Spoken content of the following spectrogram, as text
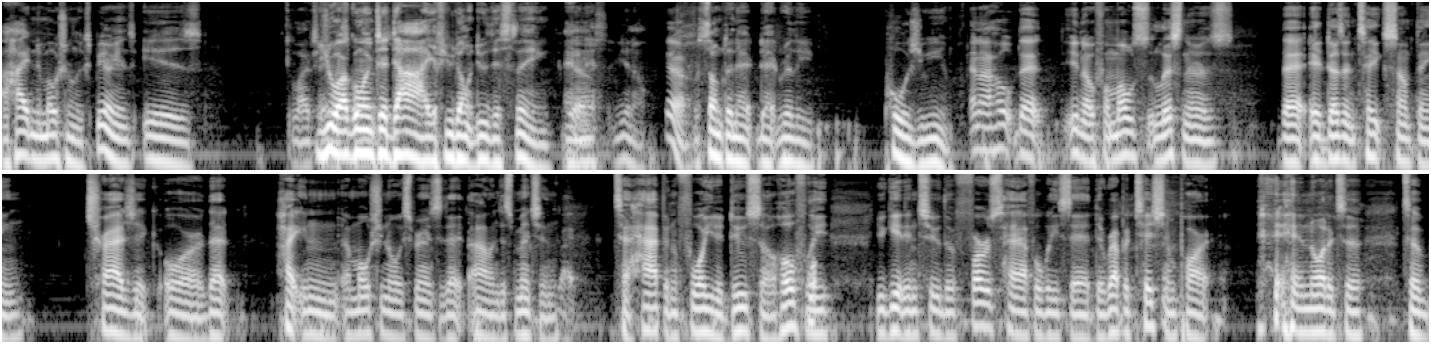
A heightened emotional experience is you are going to die if you don't do this thing, and Yeah. that's you know, Yeah. something that that really pulls you in. And I hope that you know, for most listeners, that it doesn't take something tragic or that heightened emotional experience that Alan just mentioned Right. To happen for you to do so. Hopefully, you get into the first half of what he said, the repetition part, in order to to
